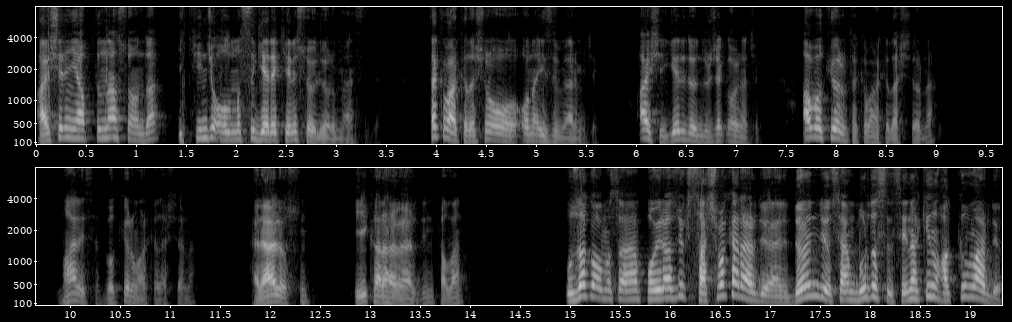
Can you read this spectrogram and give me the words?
Ayşe'nin yaptığından sonra da ikinci olması gerekeni söylüyorum ben size. Takım arkadaşları ona izin vermeyecek. Ayşe'yi geri döndürecek oynayacak. Ama bakıyorum takım arkadaşlarına. Maalesef bakıyorum arkadaşlarına. Helal olsun. İyi karar verdin falan. Uzak olmasına rağmen Poyraz diyor ki saçma karar diyor yani. Dön diyor sen buradasın senin hakkın, hakkın var diyor.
